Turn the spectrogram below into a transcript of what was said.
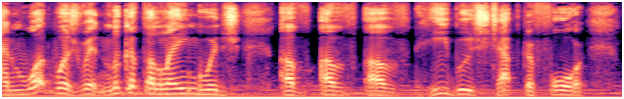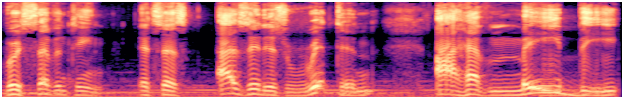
And what was written? Look at the language of, of, of Hebrews chapter 4, verse 17. It says, As it is written, I have made thee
